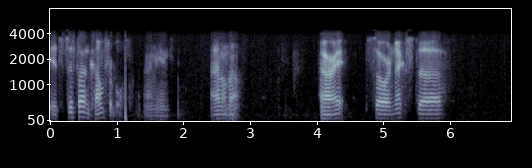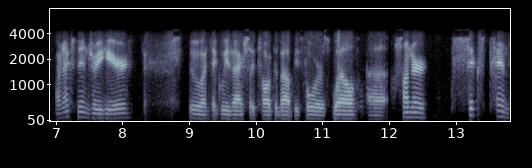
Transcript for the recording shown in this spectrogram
it's just uncomfortable. I mean, I don't know. All right. So our next uh our next injury here, who I think we've actually talked about before as well, uh Hunter Sixpence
